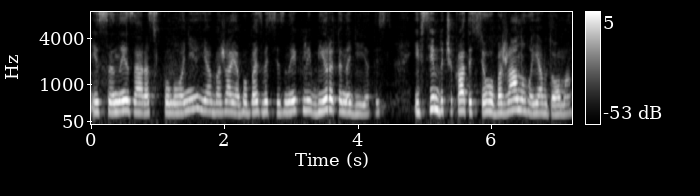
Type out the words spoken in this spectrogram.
і сини зараз в полоні, я бажаю або безвісті зниклі, вірити, надіятись. І всім дочекатись цього бажаного я вдома.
